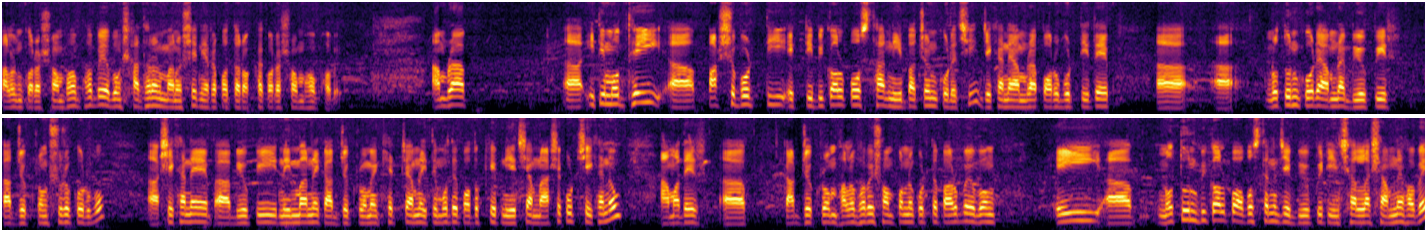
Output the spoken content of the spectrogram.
পালন করা সম্ভব হবে এবং সাধারণ মানুষের নিরাপত্তা রক্ষা করা সম্ভব হবে। আমরা ইতিমধ্যেই পার্শ্ববর্তী একটি বিকল্প স্থান নির্বাচন করেছি, যেখানে আমরা পরবর্তীতে নতুন করে আমরা বিওপির কার্যক্রম শুরু করব। সেখানে বিওপি নির্মাণের কার্যক্রমের ক্ষেত্রে আমরা ইতিমধ্যে পদক্ষেপ নিয়েছি। আমরা আশা করছি এখানেও আমাদের কার্যক্রম ভালোভাবে সম্পন্ন করতে পারব এবং এই নতুন বিকল্প অবস্থানে যে বিওপিটি ইনশাল্লাহ সামনে হবে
